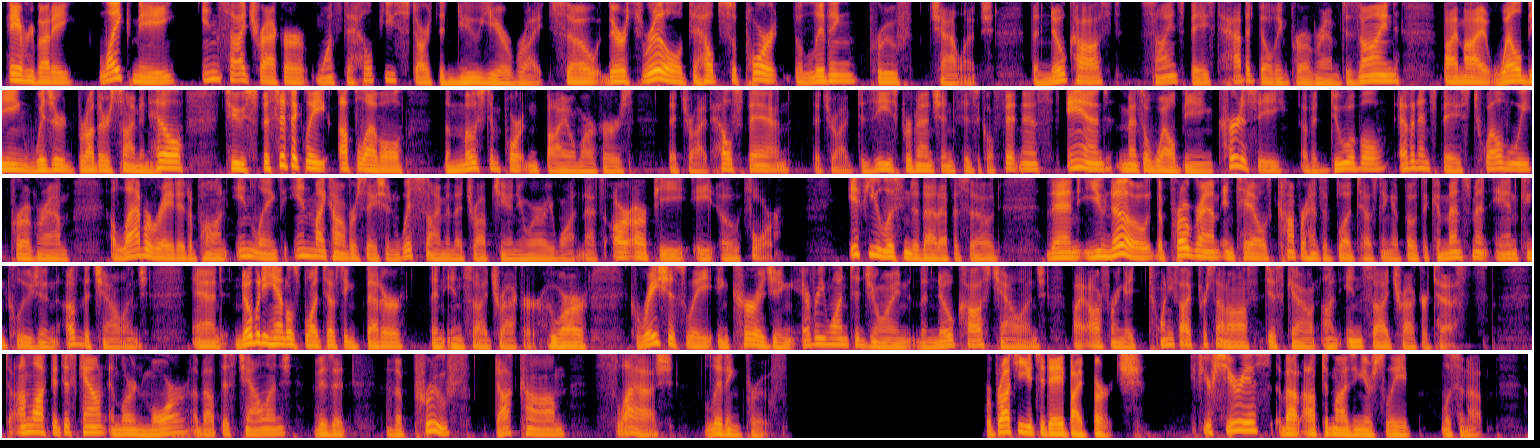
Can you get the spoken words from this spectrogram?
Hey, everybody. Like me, Inside Tracker wants to help you start the new year right. So they're thrilled to help support the Living Proof Challenge, the no cost, science based habit building program designed by my well being wizard brother, Simon Hill, to specifically uplevel the most important biomarkers that drive health span, that drive disease prevention, physical fitness, and mental well being, courtesy of a doable, evidence based 12 week program elaborated upon in length in my conversation with Simon that dropped January 1. That's RRP 804. If you listen to that episode, then you know the program entails comprehensive blood testing at both the commencement and conclusion of the challenge. And nobody handles blood testing better than Inside Tracker, who are graciously encouraging everyone to join the no cost challenge by offering a 25% off discount on Inside Tracker tests. To unlock the discount and learn more about this challenge, visit theproof.com slash livingproof. We're brought to you today by Birch. If you're serious about optimizing your sleep, listen up.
